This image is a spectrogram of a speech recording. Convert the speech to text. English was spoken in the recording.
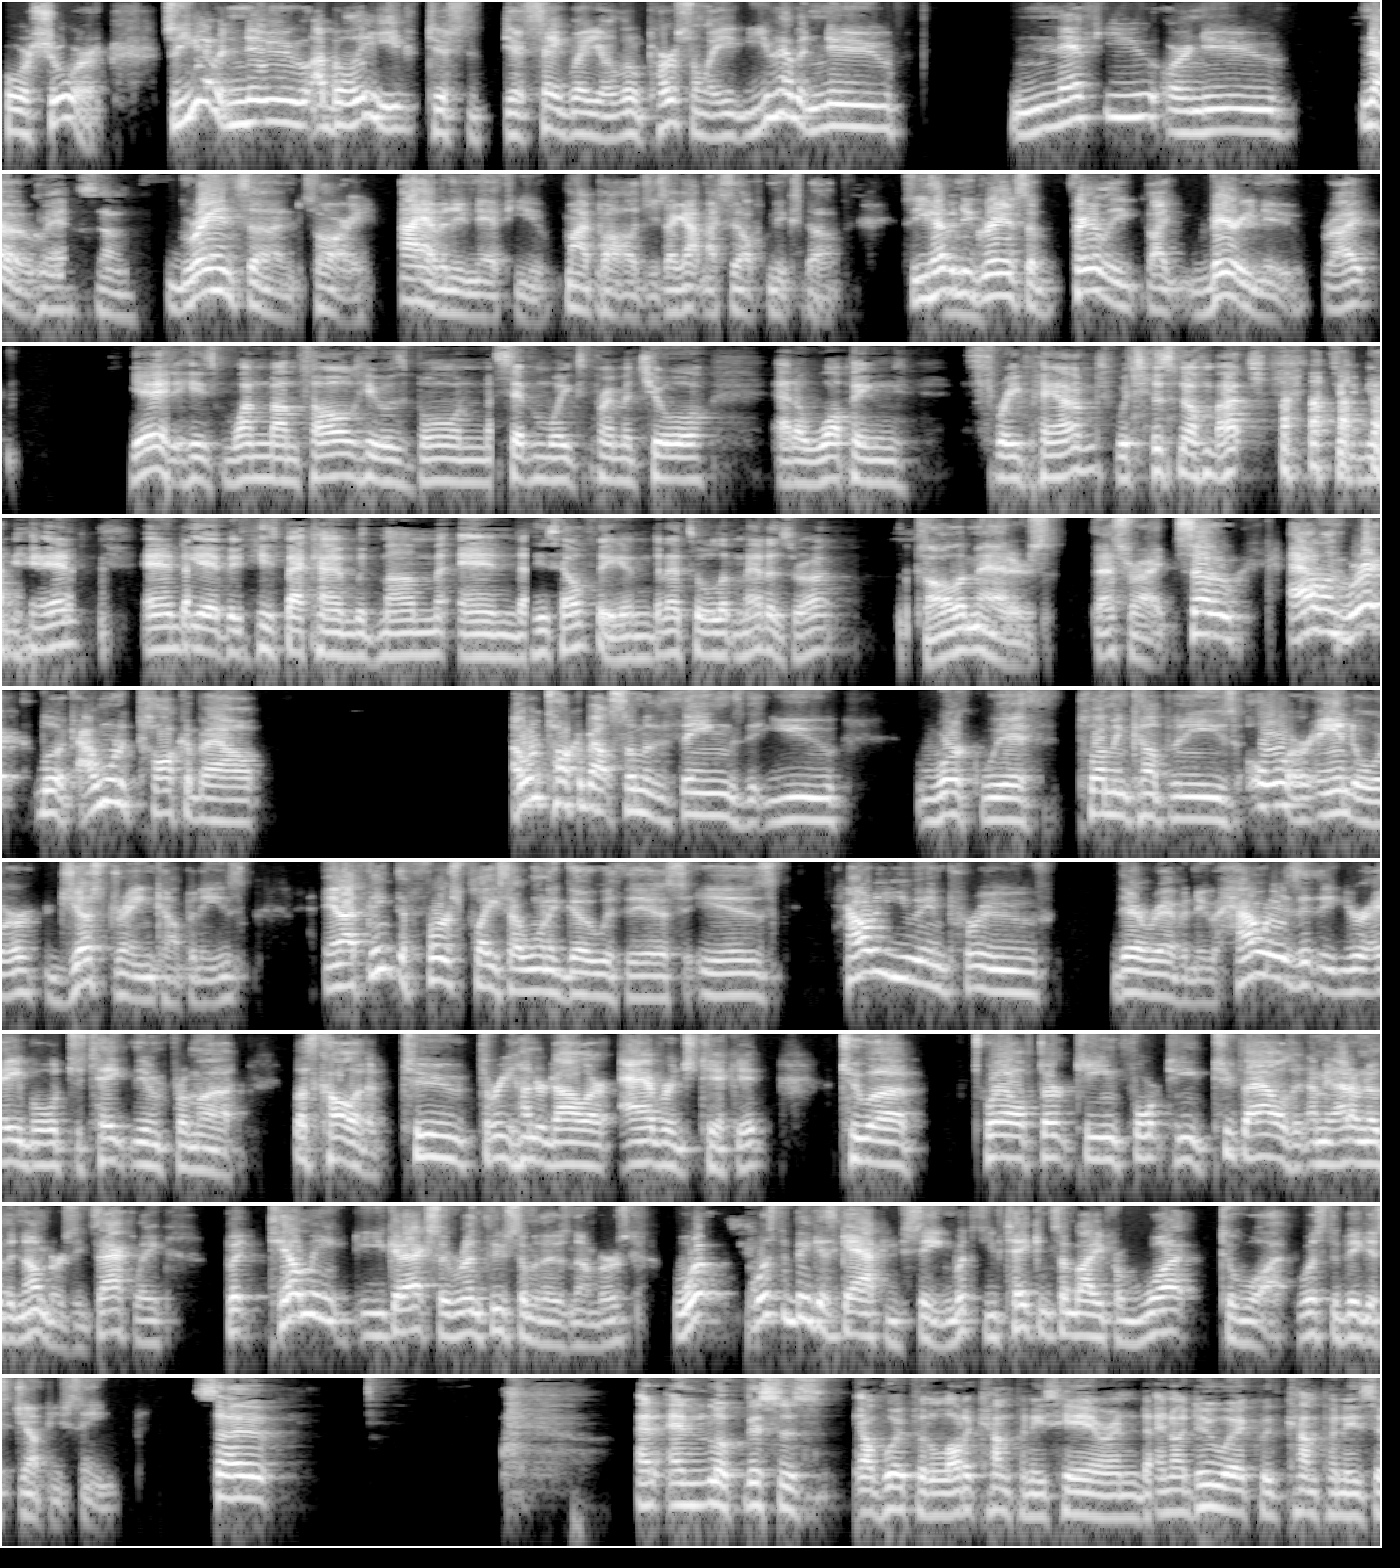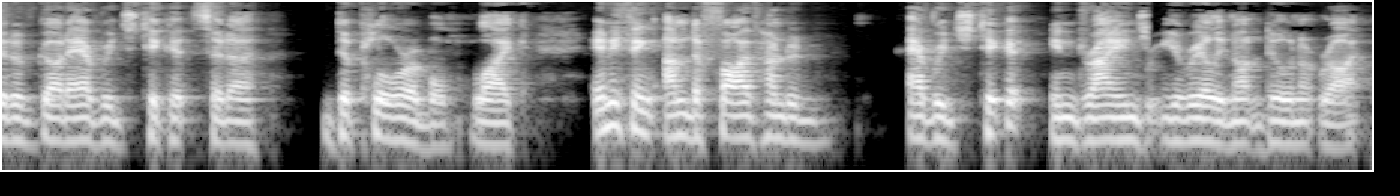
For sure. So you have a new, I believe, just to segue you a little personally, you have a new nephew or new no. Grandson. Grandson. Sorry. I have a new nephew. My apologies. I got myself mixed up. So you have a new mm-hmm. grandson, fairly like very new, right? Yeah, he's one month old. He was born seven weeks premature at a whopping three pound, which is not much, fit him in your hand. And yeah, but he's back home with mum and he's healthy, and that's all that matters, right? That's all that matters. That's right. So, Allan, we're look. I want to talk about I want to talk about some of the things that you work with plumbing companies or and or just drain companies. And I think the first place I want to go with this is how do you improve their revenue? How is it that you're able to take them from a let's call it a two, three hundred dollar average ticket to a 12, 13, 14, 2000. I mean, I don't know the numbers exactly, but tell me, you could actually run through some of those numbers. What what's the biggest gap you've seen? What's you've taken somebody from what to what? What's the biggest jump you've seen? So, and and look, this is I've worked with a lot of companies here, and and I do work with companies that have got average tickets that are deplorable, like anything under five hundred average ticket in drains, you're really not doing it right.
